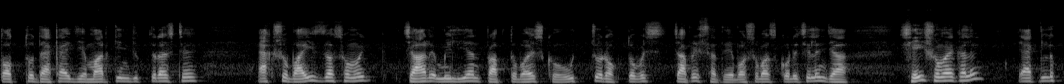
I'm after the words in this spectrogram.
তথ্য দেখায় যে মার্কিন যুক্তরাষ্ট্রে একশো বাইশ দশমিক চার মিলিয়ন প্রাপ্তবয়স্ক উচ্চ রক্তচাপের সাথে বসবাস করেছিলেন, যা সেই সময়কালে এক লক্ষ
